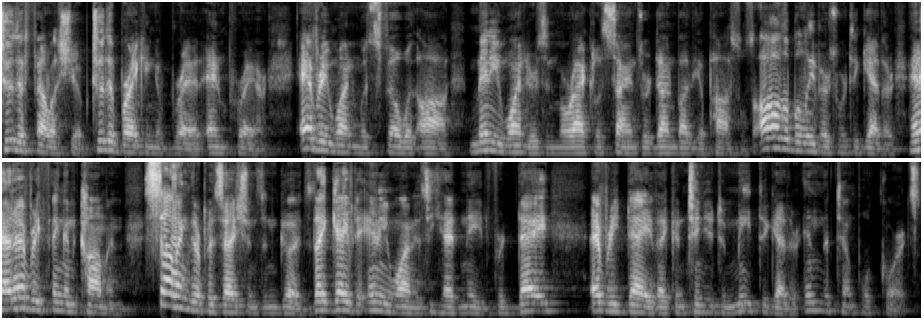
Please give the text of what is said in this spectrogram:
to the fellowship, to the breaking of bread and prayer. Everyone was filled with awe. Many wonders and miraculous signs were done by the apostles. All the believers were together and had everything in common, selling their possessions and goods. They gave to anyone as he had need, for day Every day they continued to meet together in the temple courts.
